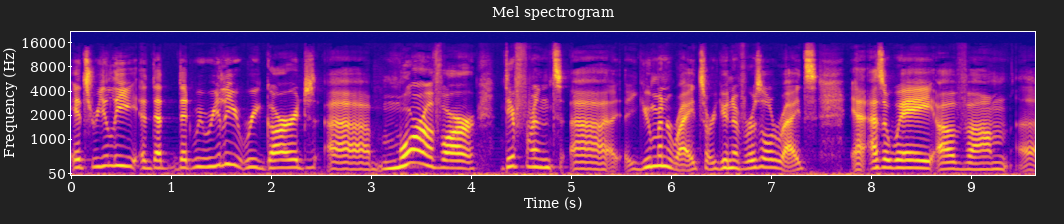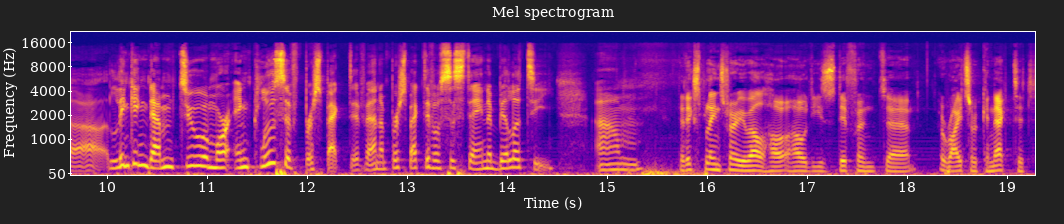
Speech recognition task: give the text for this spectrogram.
it's really that, that we really regard uh, more of our different uh, human rights or universal rights uh, as a way of um, uh, linking them to a more inclusive perspective and a perspective of sustainability. Um, that explains very well how, how these different uh, rights are connected.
